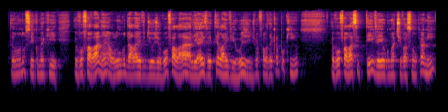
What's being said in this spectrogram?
Então eu não sei como é que eu vou falar, né? Ao longo da live de hoje eu vou falar, aliás, vai ter live hoje, a gente vai falar daqui a pouquinho. Eu vou falar se teve aí alguma ativação para mim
